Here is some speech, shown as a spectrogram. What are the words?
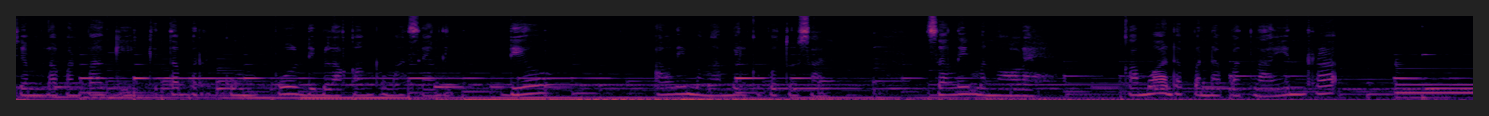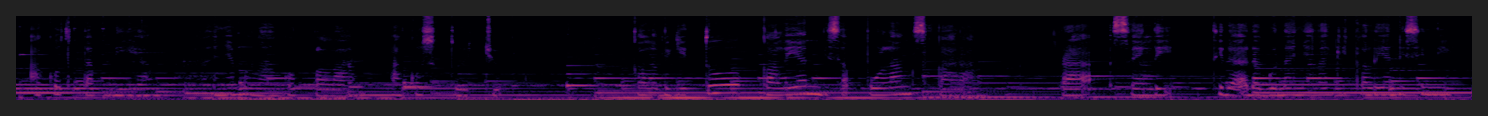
jam 8 pagi kita berkumpul di belakang rumah Sally. Deal? Ali mengambil keputusan. Sally menoleh. Kamu ada pendapat lain, Ra? Aku tetap diam, hanya mengangguk pelan. Aku setuju. Kalau begitu, kalian bisa pulang sekarang. Ra, Sally, tidak ada gunanya lagi kalian di sini.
